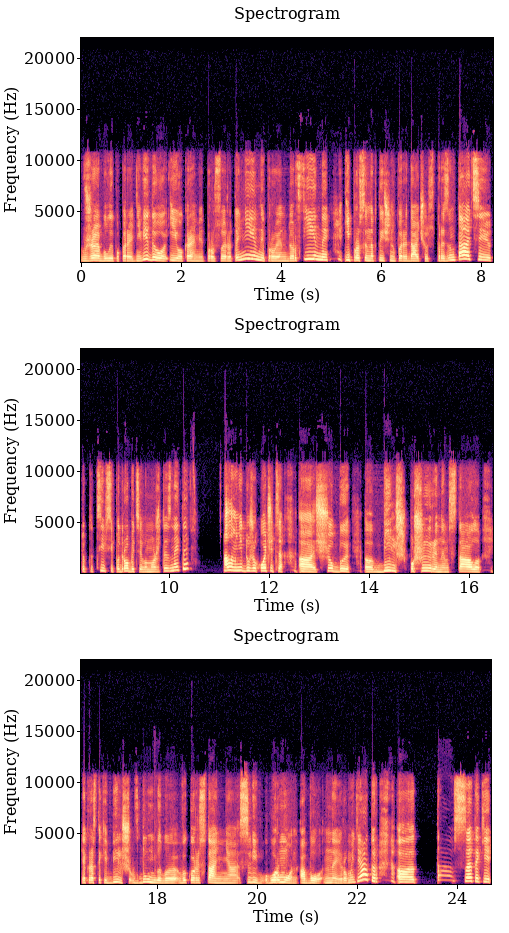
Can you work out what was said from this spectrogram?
вже були попередні відео і окремі про серотонін, і про ендорфіни, і про синаптичну передачу з презентацією. Тобто ці всі подробиці ви можете знайти. Але мені дуже хочеться, щоб е, більш поширеним стало якраз таки більш вдумливе використання слів гормон або нейромедіатор. Все-таки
